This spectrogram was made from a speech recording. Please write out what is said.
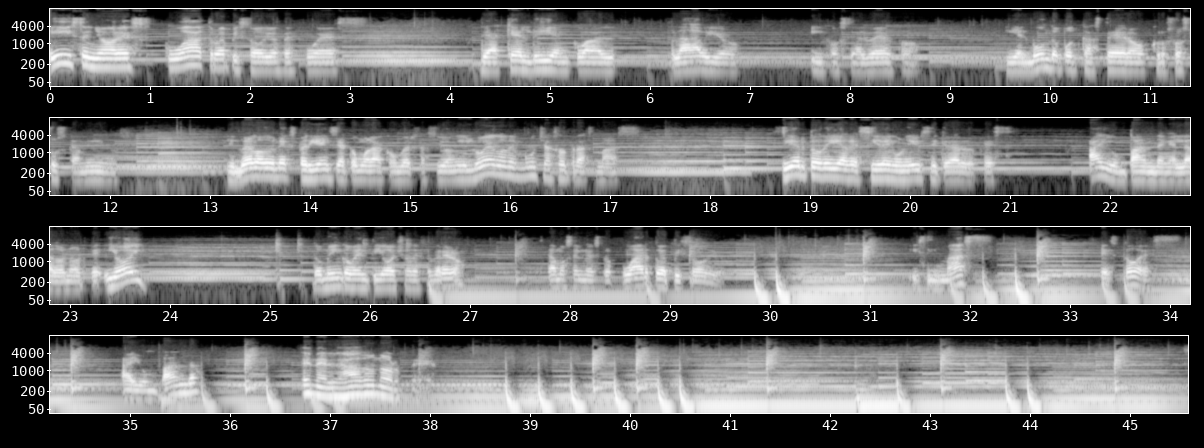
Y señores, cuatro episodios después de aquel día en cual Flavio y José Alberto y el mundo podcastero cruzó sus caminos. Y luego de una experiencia como la conversación y luego de muchas otras más, cierto día deciden unirse y crear lo que es Hay un panda en el lado norte. Y hoy, domingo 28 de febrero, estamos en nuestro cuarto episodio. Y sin más, esto es Hay un panda en el lado norte.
